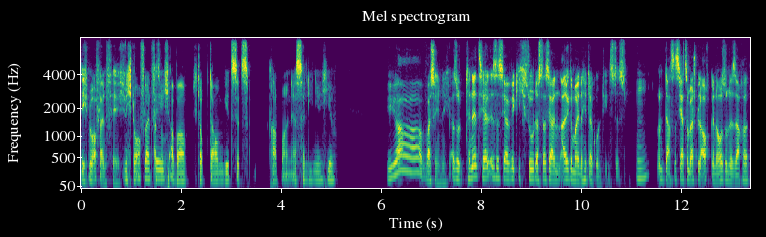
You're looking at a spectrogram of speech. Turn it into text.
Nicht nur offline fähig. Nicht nur offline fähig, so. aber ich glaube, darum geht's jetzt gerade mal in erster Linie hier. Ja, weiß ich nicht. Also tendenziell ist es ja wirklich so, dass das ja ein allgemeiner Hintergrunddienst ist. Mhm. Und das ist ja zum Beispiel auch genau so eine Sache,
